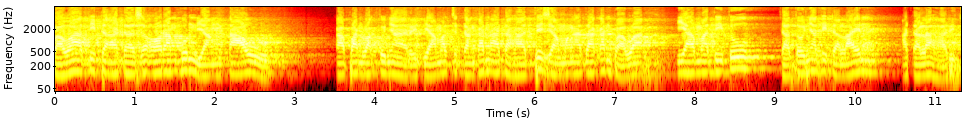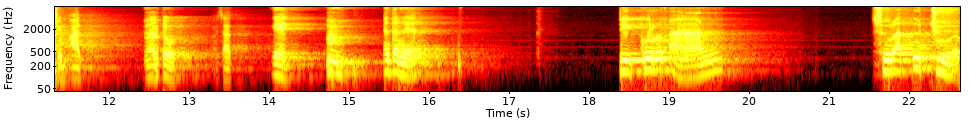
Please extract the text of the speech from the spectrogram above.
bahwa tidak ada seorang pun yang tahu kapan waktunya hari kiamat sedangkan ada hadis yang mengatakan bahwa kiamat itu jatuhnya tidak lain adalah hari Jumat nah, itu Ustaz Oke ngeten ya di Quran surat 7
